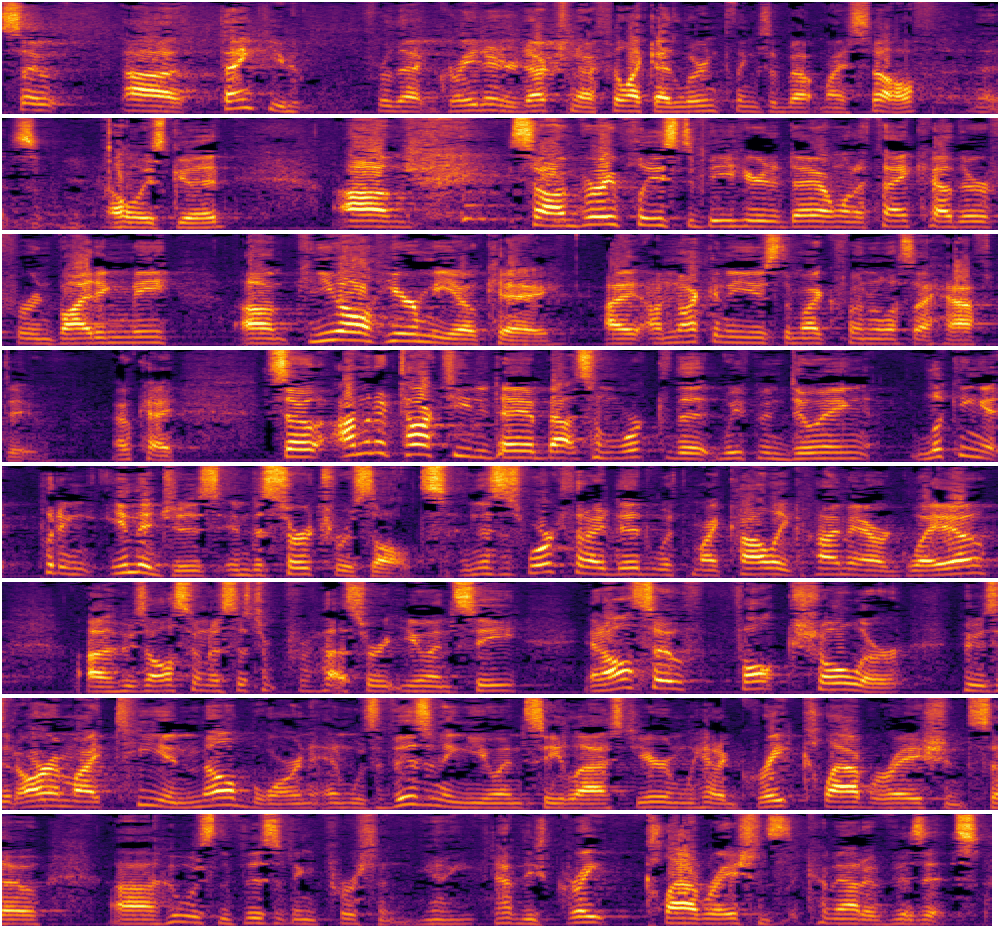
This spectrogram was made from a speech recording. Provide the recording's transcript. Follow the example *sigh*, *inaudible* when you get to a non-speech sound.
So, uh, thank you for that great introduction. I feel like I learned things about myself. That's always good. Um, so, I'm very pleased to be here today. I want to thank Heather for inviting me. Um, can you all hear me okay? I, I'm not going to use the microphone unless I have to. Okay. So, I'm going to talk to you today about some work that we've been doing looking at putting images into search results. And this is work that I did with my colleague Jaime Arguello, uh, who's also an assistant professor at UNC, and also Falk Scholer, who's at RMIT in Melbourne and was visiting UNC last year, and we had a great collaboration. So, uh, who was the visiting person? You know, you have these great collaborations that come out of visits.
